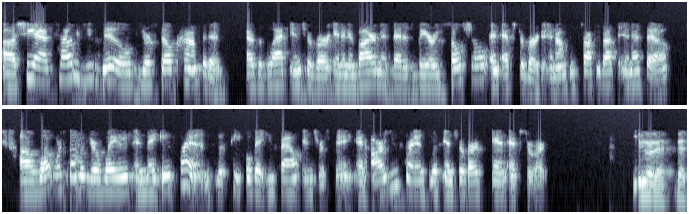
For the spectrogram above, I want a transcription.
Uh, she asked, How did you build your self confidence as a Black introvert in an environment that is very social and extroverted? And I'm just talking about the NFL. Uh, what were some of your ways in making friends with people that you found interesting? And are you friends with introverts and extroverts? You know that that's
